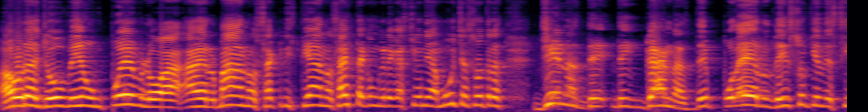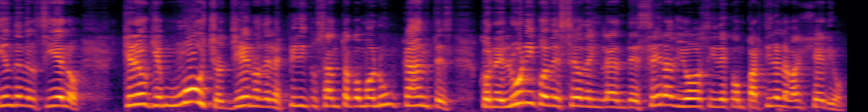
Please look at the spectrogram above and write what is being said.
Ahora yo veo un pueblo, a, hermanos, a cristianos, a esta congregación y a muchas otras llenas de, de ganas, de poder, de eso que desciende del cielo. Creo que muchos llenos del Espíritu Santo como nunca antes, con el único deseo de engrandecer a Dios y de compartir el Evangelio.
